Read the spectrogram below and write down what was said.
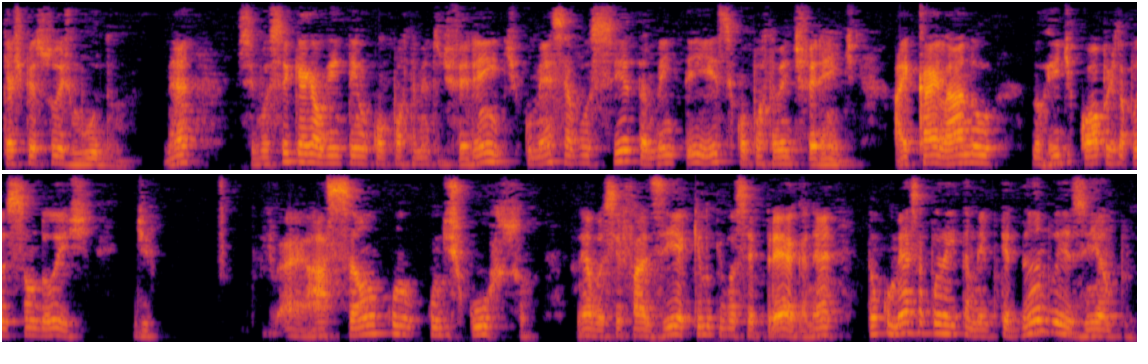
que as pessoas mudam, né? Se você quer que alguém tenha um comportamento diferente, comece a você também ter esse comportamento diferente. Aí cai lá no, no rei de copas da posição 2, de é, ação com, com discurso, né? Você fazer aquilo que você prega, né? Então começa por aí também, porque dando exemplo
